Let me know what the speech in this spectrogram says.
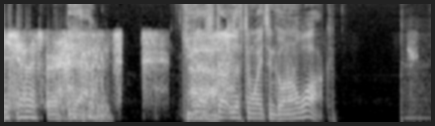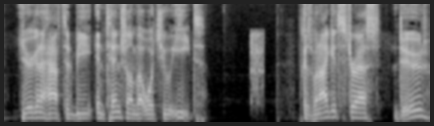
Yeah, that's fair. Yeah. You got to Ah. start lifting weights and going on a walk. You're going to have to be intentional about what you eat. Because when I get stressed, dude,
